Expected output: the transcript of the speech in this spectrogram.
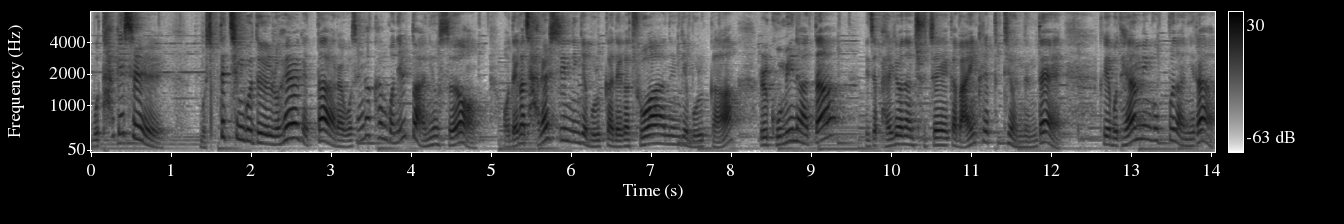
뭐 타겟을 뭐 10대 친구들로 해야겠다라고 생각한 건 1도 아니었어요. 어, 내가 잘할 수 있는 게 뭘까, 내가 좋아하는 게 뭘까를 고민하다 이제 발견한 주제가 마인크래프트였는데 그게 뭐 대한민국뿐 아니라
